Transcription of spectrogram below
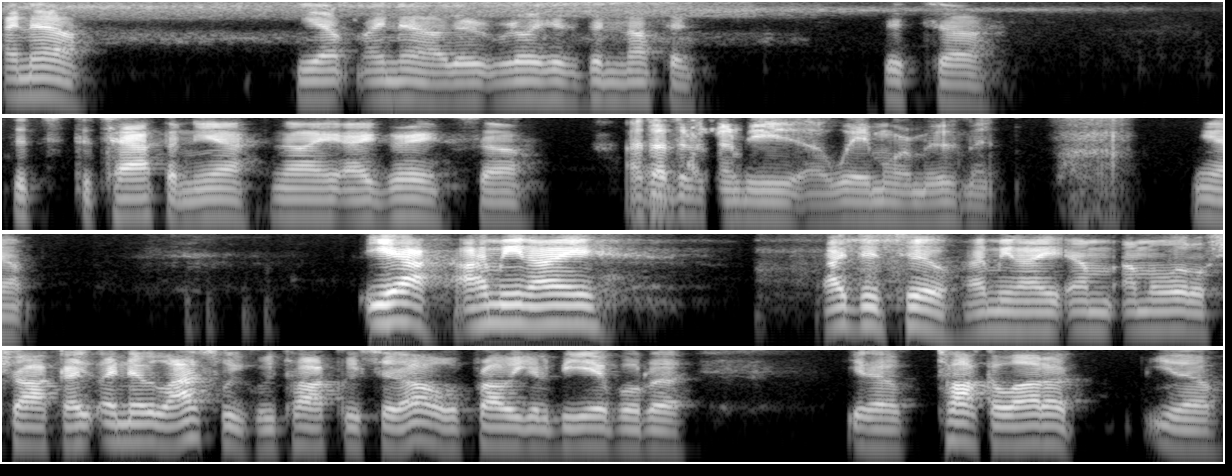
I know. Yep, I know. There really has been nothing. It's uh, it's it's happened. Yeah, no, I, I agree. So I thought there was going to be uh, way more movement. yeah, yeah. I mean, I I did too. I mean, I I'm I'm a little shocked. I, I know last week we talked. We said, oh, we're probably going to be able to, you know, talk a lot of you know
